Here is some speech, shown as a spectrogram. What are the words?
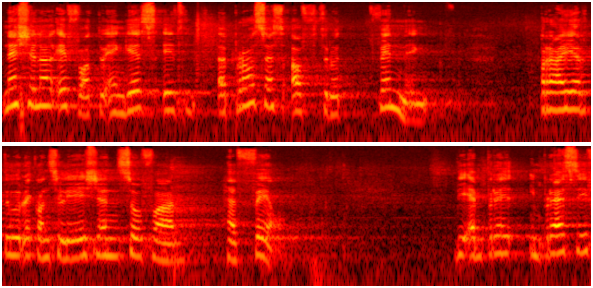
National effort to engage in a process of truth-finding prior to reconciliation so far have failed. The impressive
